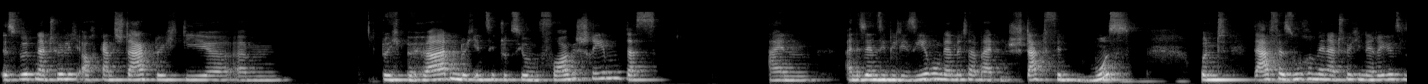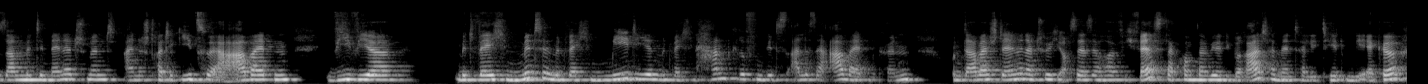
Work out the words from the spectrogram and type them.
Es wird natürlich auch ganz stark durch die ähm, durch Behörden, durch Institutionen vorgeschrieben, dass ein, eine Sensibilisierung der Mitarbeitenden stattfinden muss. Und da versuchen wir natürlich in der Regel zusammen mit dem Management eine Strategie zu erarbeiten, wie wir mit welchen Mitteln, mit welchen Medien, mit welchen Handgriffen wir das alles erarbeiten können. Und dabei stellen wir natürlich auch sehr, sehr häufig fest, da kommt dann wieder die Beratermentalität um die Ecke,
